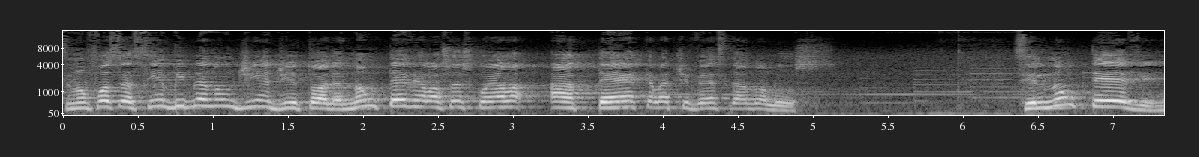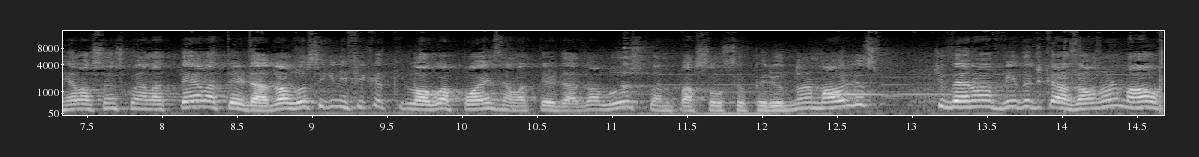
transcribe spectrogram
Se não fosse assim, a Bíblia não tinha dito, olha, não teve relações com ela até que ela tivesse dado a luz. Se ele não teve relações com ela até ela ter dado a luz, significa que logo após ela ter dado a luz, quando passou o seu período normal, eles tiveram a vida de casal normal.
